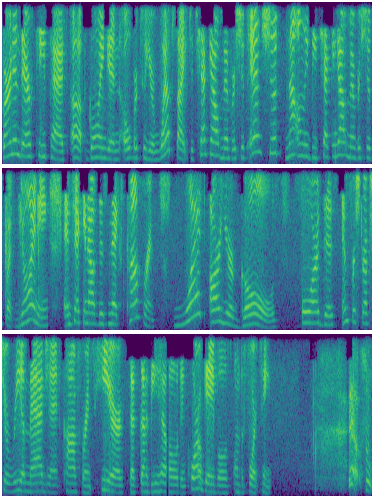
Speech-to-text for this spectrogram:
burning their keypads up, going in over to your website to check out membership and should not only be checking out membership but joining and checking out this next conference. What are your goals for this Infrastructure Reimagined conference here that's going to be held in Coral Gables on the 14th? Yeah, so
